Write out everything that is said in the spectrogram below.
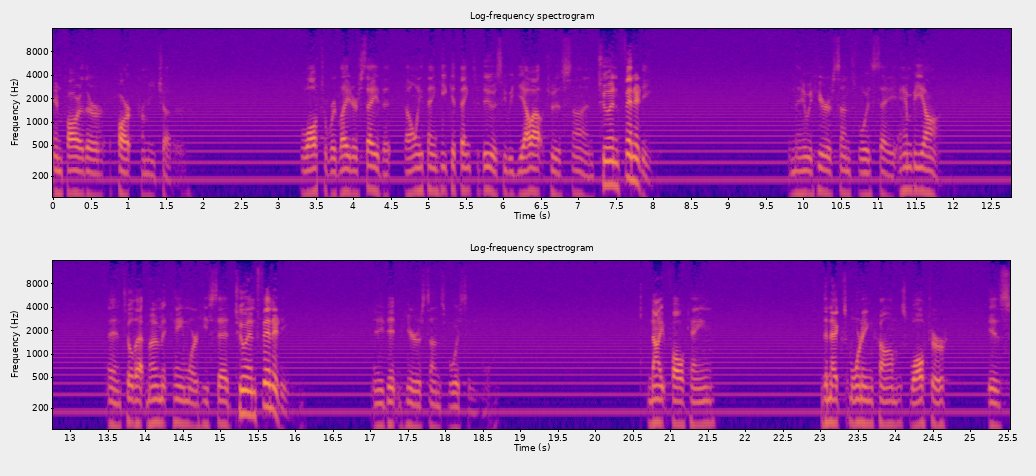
and farther apart from each other. Walter would later say that the only thing he could think to do is he would yell out to his son, to infinity. And then he would hear his son's voice say, and beyond. And until that moment came where he said, to infinity. And he didn't hear his son's voice anymore. Nightfall came. The next morning comes. Walter is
